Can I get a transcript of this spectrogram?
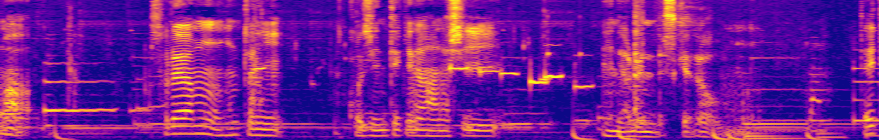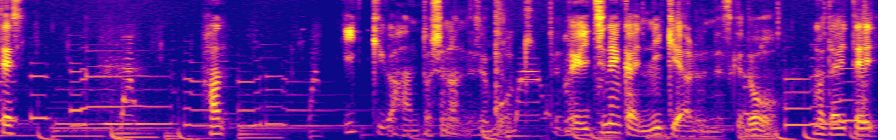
まあそれはもう本当に個人的な話になるんですけど大体半1期が半年なんですよボートって。だから1年間に2期あるんですけど、まあ、大体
